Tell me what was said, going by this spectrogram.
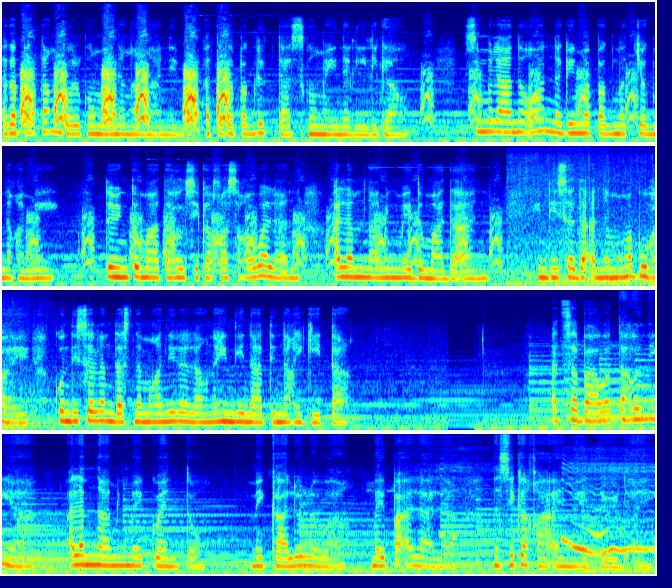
tagapagtanggol kung may nanganganib, at tagapagligtas kung may naliligaw. Simula noon, naging mapagmatsyag na kami. Tuwing tumatahol si Kaka sa kawalan, alam naming may dumadaan. Hindi sa daan ng mga buhay, kundi sa landas ng mga nilalang na hindi natin nakikita. At sa bawat tahol niya, alam naming may kwento, may kaluluwa, may paalala na si Kaka ay may third eye.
